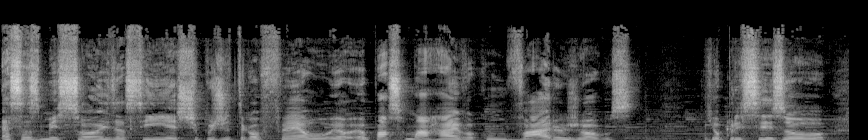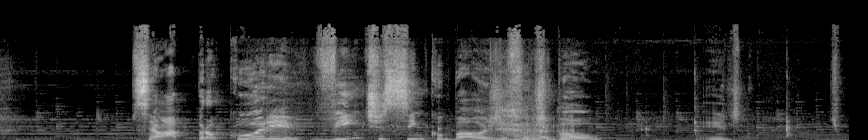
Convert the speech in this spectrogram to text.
essas missões assim, esse tipo de troféu. Eu, eu passo uma raiva com vários jogos que eu preciso sei lá, procure 25 bolas de futebol. e, tipo,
